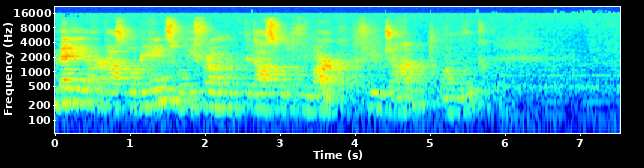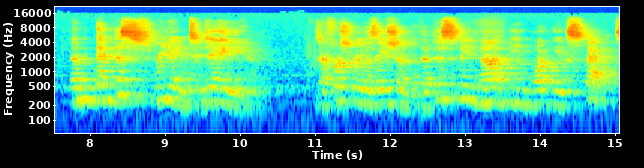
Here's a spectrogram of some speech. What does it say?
many of our gospel readings will be from the Gospel of Mark, a few John, one Luke. And, and this reading today is our first realization that this may not be what we expect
